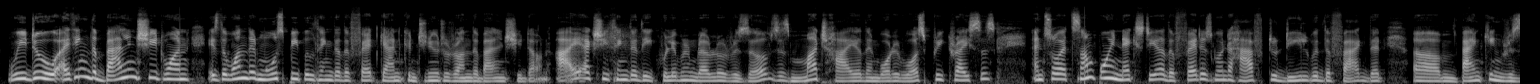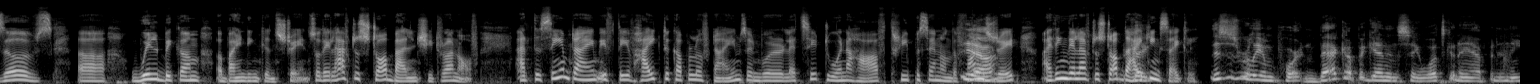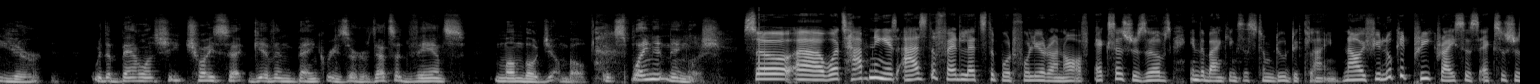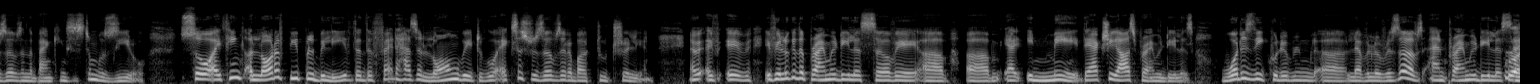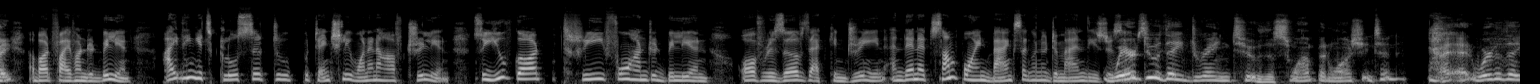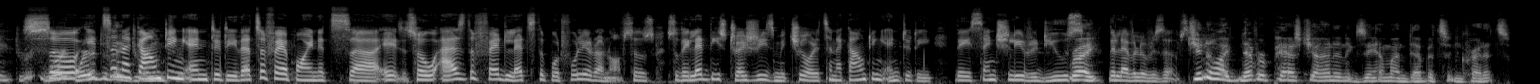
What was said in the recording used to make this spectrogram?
We do. I think the balance sheet one is the one that most people think that the Fed can continue to run the balance sheet down. I actually think that the equilibrium level of reserves is much higher than what it was pre crisis. And so at some point next year, the Fed is going to have to deal with the fact that um, banking reserves uh, will become a binding constraint. So they'll have to stop balance sheet runoff. At the same time, if they've hiked a couple of times and we're, let's say, two and a half, three percent on the funds yeah. rate, I think they'll have to stop the okay. hiking cycle. This is really important. Back up again and say what's going to happen in a year with a balance sheet choice set given bank reserves. That's advanced mumbo jumbo. Explain it in English. So, uh, what's happening is as the Fed lets the portfolio run off, excess reserves in the banking system do decline. Now, if you look at pre crisis, excess reserves in the banking system was zero. So, I think a lot of people believe that the Fed has a long way to go. Excess reserves are about 2 trillion. Now, if, if, if you look at the primary dealers survey uh, um, in May, they actually asked primary dealers, what is the equilibrium uh, level of reserves? And primary dealers right. said about 500 billion. I think it's closer to potentially one and a half trillion. So you've got three, four hundred billion of reserves that can drain, and then at some point, banks are going to demand these reserves. Where do they drain to? The swamp in Washington? I, where do they? So where, where it's an accounting entity. That's a fair point. It's uh, it, so as the Fed lets the portfolio run off, so so they let these treasuries mature. It's an accounting entity. They essentially reduce right. the level of reserves. Do you know I've never passed John an exam on debits and credits?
